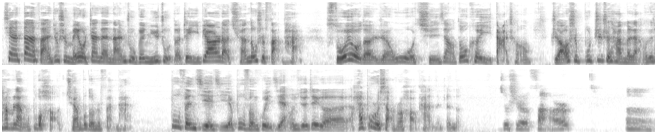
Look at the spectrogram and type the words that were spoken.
现在但凡就是没有站在男主跟女主的这一边儿的，全都是反派。所有的人物群像都可以打成，只要是不支持他们两个，对他们两个不好，全部都是反派，不分阶级，也不分贵贱。我就觉得这个还不如小时候好看呢，真的。就是反而，嗯，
